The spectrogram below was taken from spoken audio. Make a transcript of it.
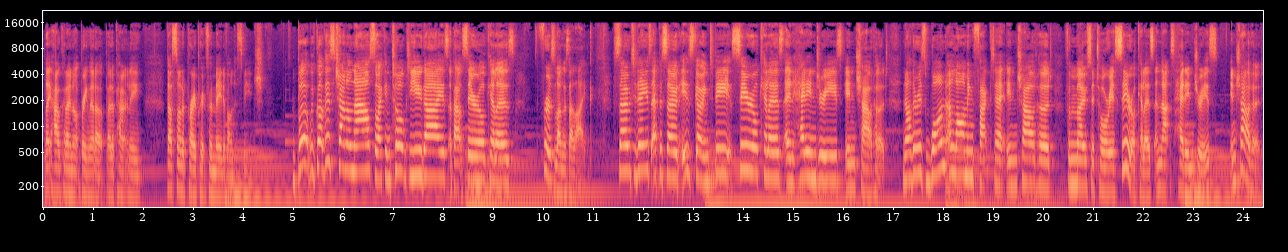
Like, how could I not bring that up? But apparently, that's not appropriate for a maid of honor speech. But we've got this channel now, so I can talk to you guys about serial killers for as long as I like. So today's episode is going to be serial killers and head injuries in childhood. Now, there is one alarming factor in childhood for most notorious serial killers, and that's head injuries in childhood.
